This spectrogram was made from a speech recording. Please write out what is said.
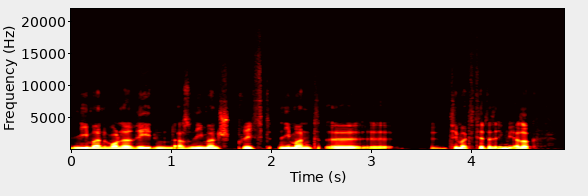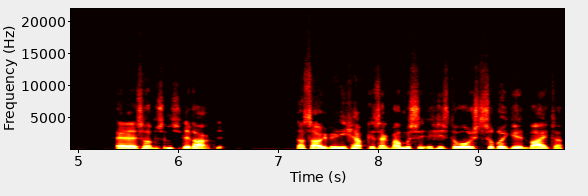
niemand wolle reden, also niemand spricht, niemand thematisiert das irgendwie. Also, das habe ich nicht gedacht. Das habe ich. Ich habe gesagt, man muss historisch zurückgehen, weiter.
